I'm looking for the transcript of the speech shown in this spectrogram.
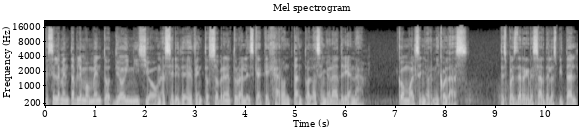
Ese lamentable momento dio inicio a una serie de eventos sobrenaturales que aquejaron tanto a la señora Adriana como al señor Nicolás. Después de regresar del hospital,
